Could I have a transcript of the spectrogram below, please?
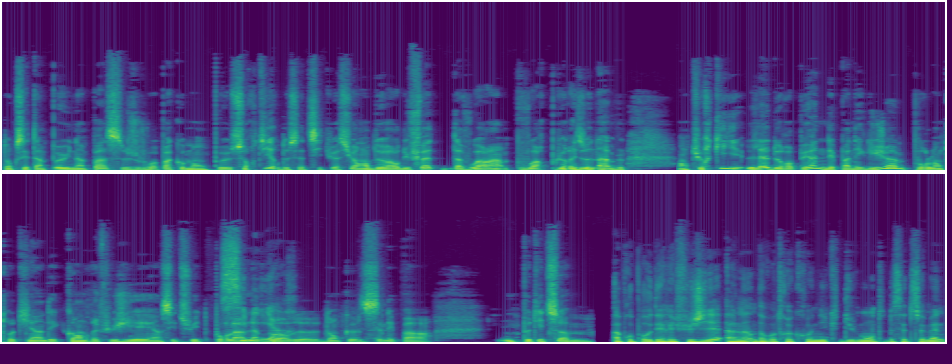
Donc c'est un peu une impasse. Je ne vois pas comment on peut sortir de cette situation en dehors du fait d'avoir un pouvoir plus raisonnable en Turquie. L'aide européenne n'est pas négligeable pour l'entretien des camps de réfugiés et ainsi de suite, pour l'apport de. Donc ce n'est pas une petite somme. À propos des réfugiés, Alain, dans votre chronique du Monde de cette semaine,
